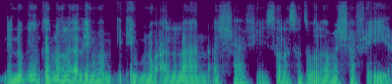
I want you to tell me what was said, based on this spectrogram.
Dinukilkan oleh Al-Imam Ibnu Allan Asy-Syafi'i, salah satu ulama Syafi'iyah.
